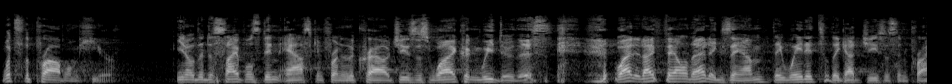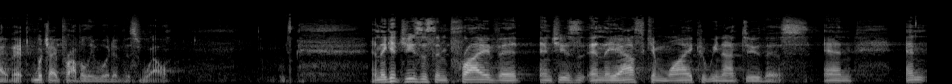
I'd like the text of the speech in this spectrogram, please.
what's the problem here? You know, the disciples didn't ask in front of the crowd, Jesus, why couldn't we do this? why did I fail that exam? They waited till they got Jesus in private, which I probably would have as well. And they get Jesus in private and Jesus, and they ask him, why could we not do this? And, and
